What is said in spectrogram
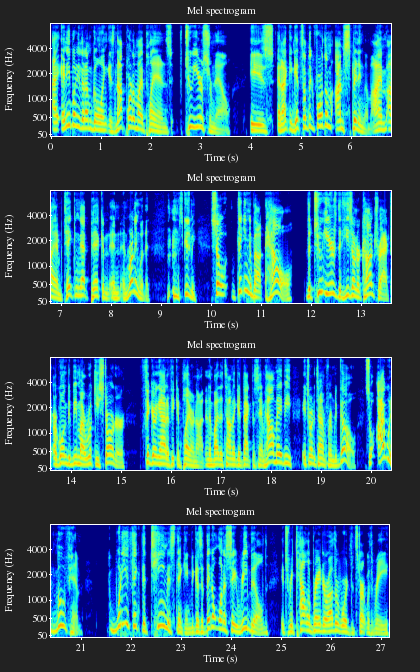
I anybody that I'm going is not part of my plans two years from now is and I can get something for them, I'm spinning them. I'm I am taking that pick and and, and running with it. Excuse me. So thinking about how the two years that he's under contract are going to be my rookie starter, figuring out if he can play or not. And then by the time I get back to Sam Howell, maybe it's already time for him to go. So I would move him. What do you think the team is thinking? Because if they don't want to say rebuild, it's recalibrate or other words that start with re.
